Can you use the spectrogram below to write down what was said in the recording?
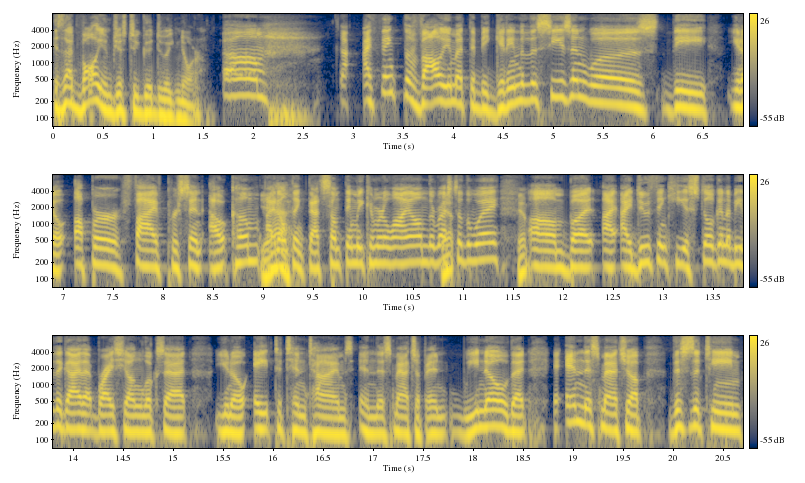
is that volume just too good to ignore? Um, I think the volume at the beginning of the season was the you know upper five percent outcome. I don't think that's something we can rely on the rest Yep. of the way. Yep. Um, but I, I do think he is still going to be the guy that Bryce Young looks at you know eight to ten times in this matchup, and we know that in this matchup, this is a team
